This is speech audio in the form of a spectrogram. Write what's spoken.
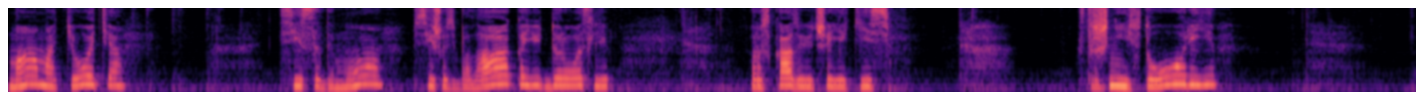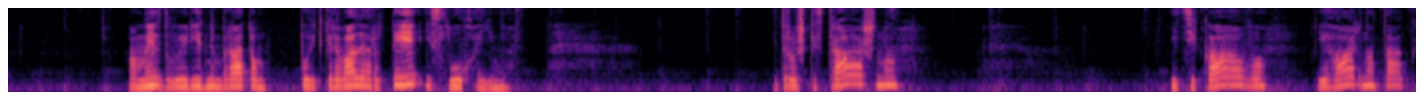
мама, тьотя. Всі сидимо, всі щось балакають дорослі, розказують ще якісь страшні історії. А ми з двоюрідним братом повідкривали роти і слухаємо. І трошки страшно, і цікаво, і гарно так.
